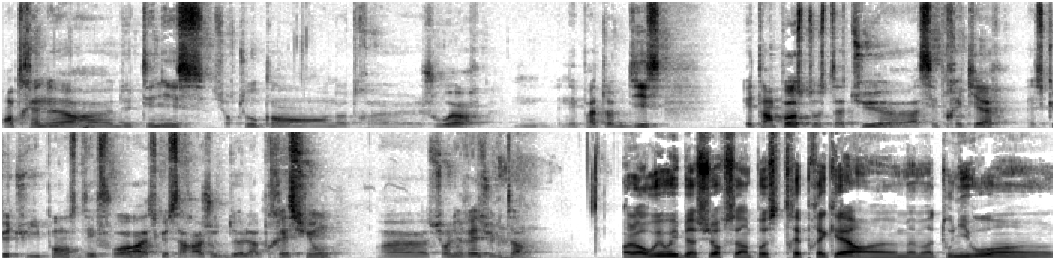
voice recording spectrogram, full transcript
entraîneur de tennis, surtout quand notre joueur n'est pas top 10, est un poste au statut assez précaire. Est-ce que tu y penses des fois? Est-ce que ça rajoute de la pression euh, sur les résultats alors oui, oui, bien sûr, c'est un poste très précaire, euh, même à tout niveau, hein,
